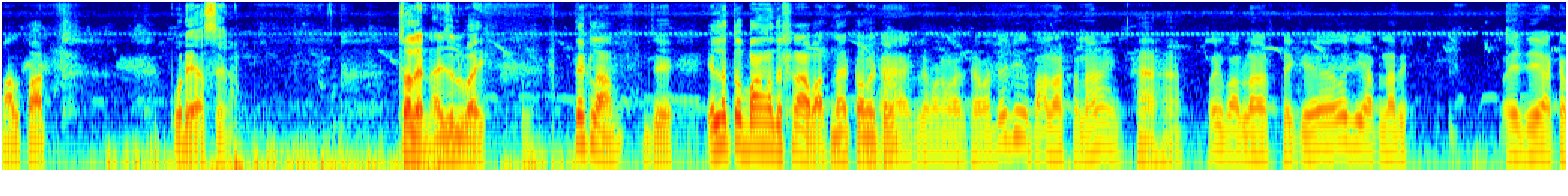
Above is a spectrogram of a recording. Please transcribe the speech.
মালপাট পরে আছে। চলেন আইজুল ভাই দেখলাম যে এলে তো বাংলাদেশের আবাদ না টমেটো? হ্যাঁ এগুলো বাংলাদেশ আমাদের যে বাবলাহাটটা নাই হ্যাঁ হ্যাঁ। ওই বাবলাহাট থেকে ওই যে আপনার ওই যে একটা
